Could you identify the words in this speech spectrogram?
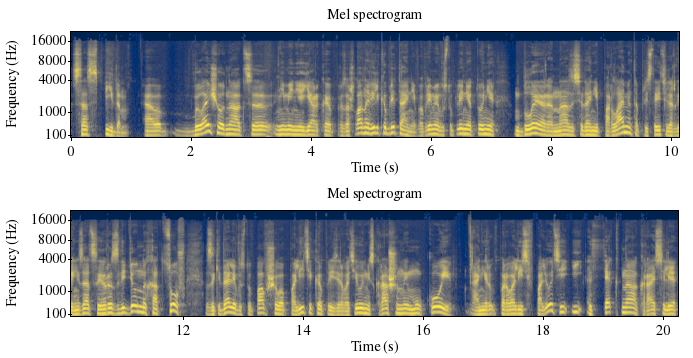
со СПИДом. А, была еще одна акция, не менее яркая, произошла на Великобритании. Во время выступления Тони Блэра на заседании парламента представители организации разведенных отцов закидали выступавшего политика презервативами, скрашенной мукой. Они порвались в полете и эффектно окрасили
